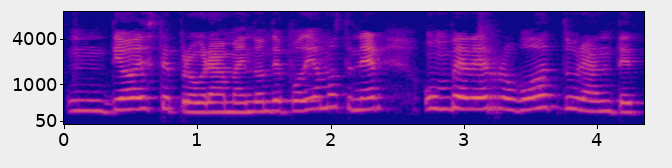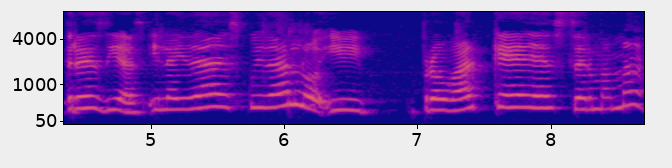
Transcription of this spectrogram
mm, dio este programa en donde podíamos tener un bebé robot durante tres días y la idea es cuidarlo y probar qué es ser mamá.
